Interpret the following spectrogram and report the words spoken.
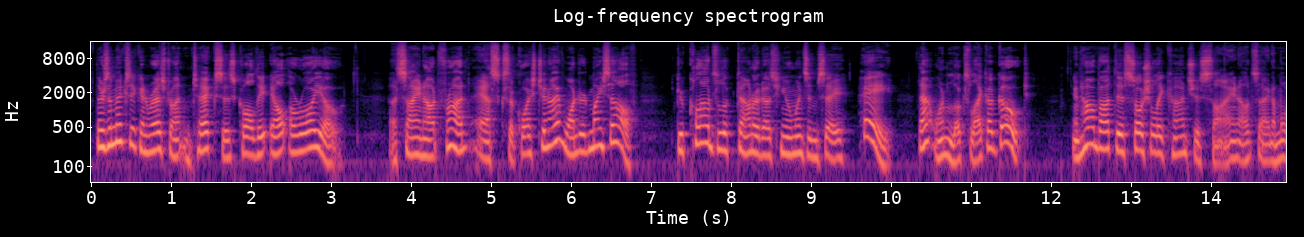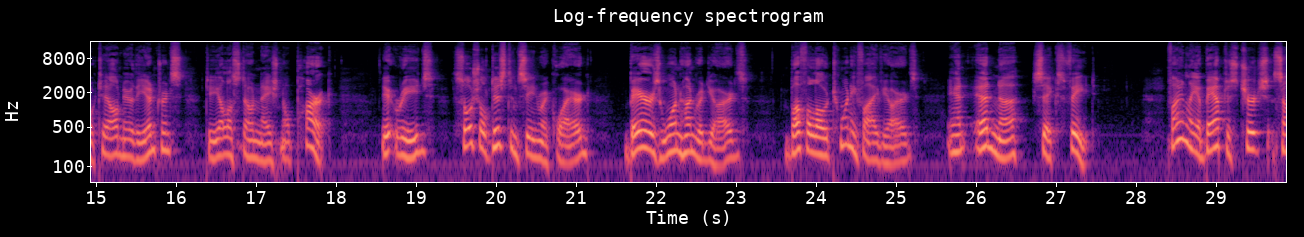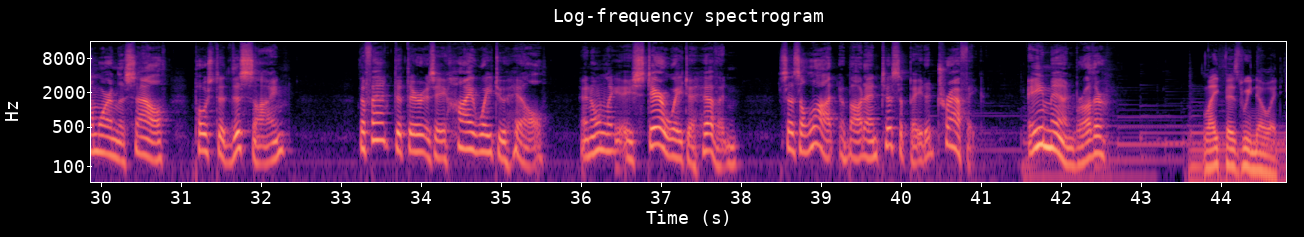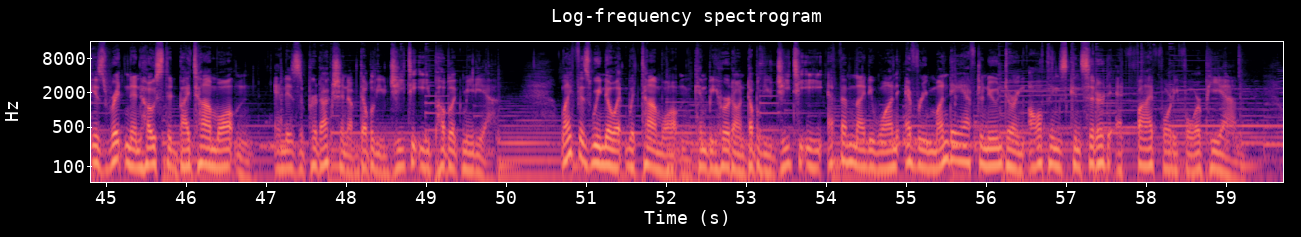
There's a Mexican restaurant in Texas called the El Arroyo. A sign out front asks a question I've wondered myself. Do clouds look down at us humans and say, hey, that one looks like a goat? And how about this socially conscious sign outside a motel near the entrance to Yellowstone National Park? It reads, social distancing required, bears 100 yards, buffalo 25 yards, and Edna 6 feet. Finally, a Baptist church somewhere in the South posted this sign The fact that there is a highway to hell and only a stairway to heaven says a lot about anticipated traffic. Amen, brother. Life as We Know It is written and hosted by Tom Walton and is a production of WGTE Public Media. Life as We Know It with Tom Walton can be heard on WGTE FM 91 every Monday afternoon during All Things Considered at 5:44 p.m.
